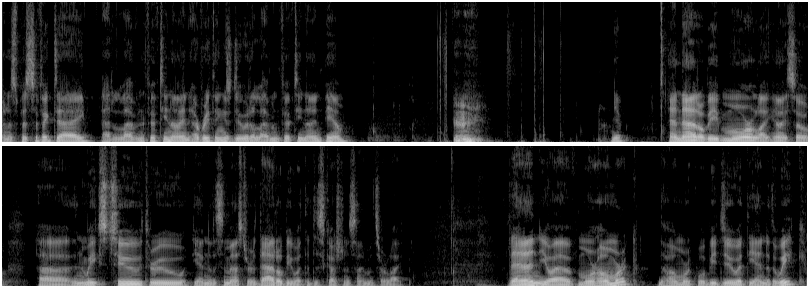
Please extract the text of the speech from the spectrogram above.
on a specific day at 11:59. Everything is due at 11:59 p.m. yep, and that'll be more like so. Uh, in weeks two through the end of the semester, that'll be what the discussion assignments are like. Then you'll have more homework. The homework will be due at the end of the week.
